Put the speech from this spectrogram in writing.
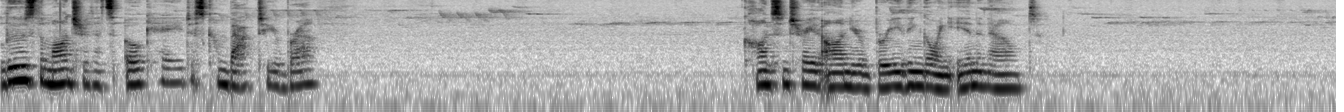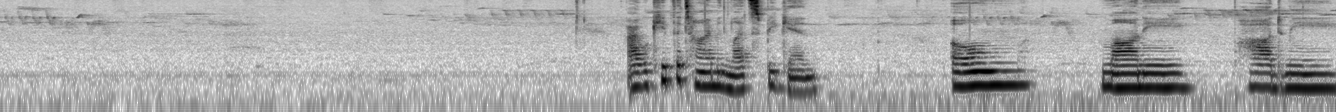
lose the mantra, that's okay. Just come back to your breath. Concentrate on your breathing going in and out. I will keep the time and let's begin. Om Mani Padme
